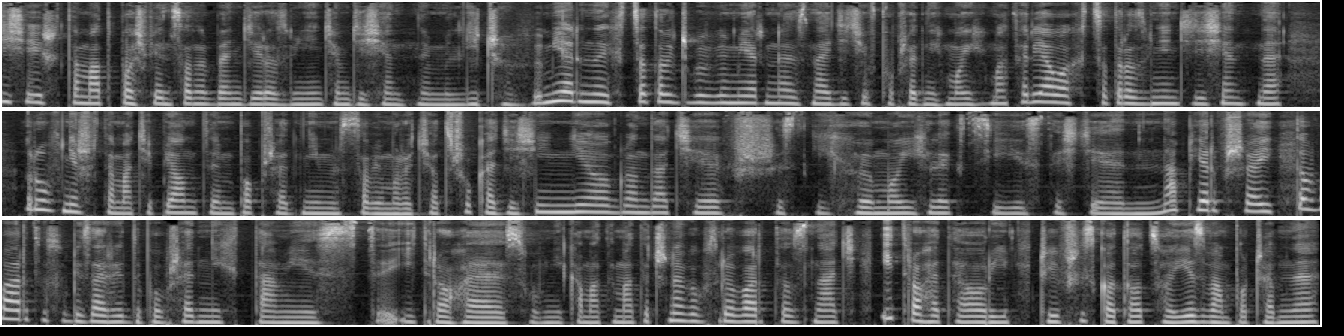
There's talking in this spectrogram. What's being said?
Dzisiejszy temat poświęcony będzie rozwinięciom dziesiętnym liczb wymiernych. Co to liczby wymierne znajdziecie w poprzednich moich materiałach. Co to rozwinięcie dziesiętne również w temacie piątym, poprzednim sobie możecie odszukać. Jeśli nie oglądacie wszystkich moich lekcji, jesteście na pierwszej, to warto sobie zajrzeć do poprzednich. Tam jest i trochę słownika matematycznego, które warto znać, i trochę teorii, czyli wszystko to, co jest Wam potrzebne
